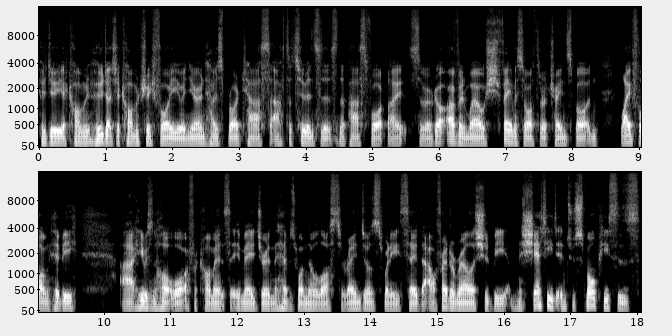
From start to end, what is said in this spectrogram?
who do your comment who does your commentary for you in your in-house broadcasts after two incidents in the past fortnight. So we've got Irvine Welsh, famous author of Trainspotting, lifelong Hibby. Uh, he was in hot water for comments that he made during the Hibs 1 0 loss to Rangers when he said that Alfredo Morelos should be macheted into small pieces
